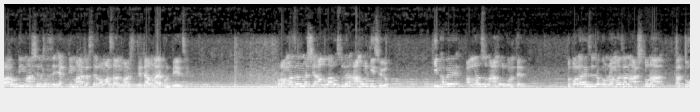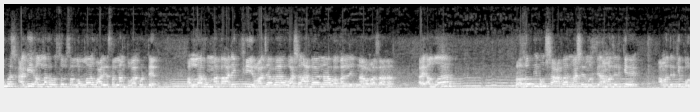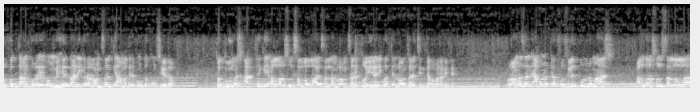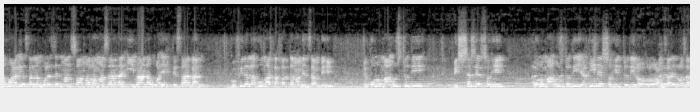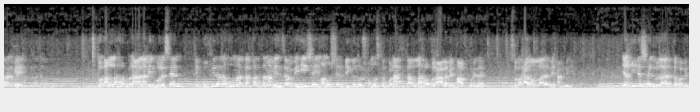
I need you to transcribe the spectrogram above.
বারোটি মাসের মধ্যে একটি মাস আছে রমাজান মাস, যেটা আমরা এখন পেয়েছি। রমাজান মাসে আল্লাহ রসুলের আমল কি ছিল? কীভাবে আল্লাহ রসুল আমল করতেন? তো বলা হয়েছে যখন রমাজান আসতো না তার দু মাস আগেই আল্লাহ রসুল সাল্লাহ আলিয়া সাল্লাম দোয়া করতেন, আল্লাহুম্মা বারিক ফি রাজাবা ওয়া শাবানা ওয়া বাল্লিগনা রমাজানা। আই আল্লাহ, রজব এবং শাবান মাসের মধ্যে আমাদেরকে আমাদেরকে বরকত দান করো এবং মেহেরবানি করে, রমজানকে আমাদের পর্যন্ত পৌঁছিয়ে দাও। তো দু মাস আগ থেকেই আল্লাহ রসুল সাল্লাহ সাল্লাম রমজানের তৈয়ারি করতেন, রমজানের চিন্তা ভাবনা নিতেন। রমাজান এমন একটা ফজিলতপূর্ণ মাস, আল্লাহ রসুল সাল্লাহ আলী সাল্লাম বলেছেন মানসামা রমাজানা ইমানা ওয়া ইহতিসাবান, গুফিরা লাহু মা তাকাদ্দামা মিন জামবিহি। যে কোনো মানুষ যদি বিশ্বাসের সহিত, কোনো মানুষ যদি ইয়াকিনের সহিত যদি রমজানের রোজা রাখে তো আল্লাহ রাব্বুল আলামিন বলেছেন যে, গুফিরা লাহু মা তাকাদ্দামা জামবিহি সেই মানুষের বিগত সমস্ত গুনাহ তা আল্লাহ রাব্বুল আলামিন maaf করে দেয়। ইয়াকিনের সহিত রোজা রাখতে হবে।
